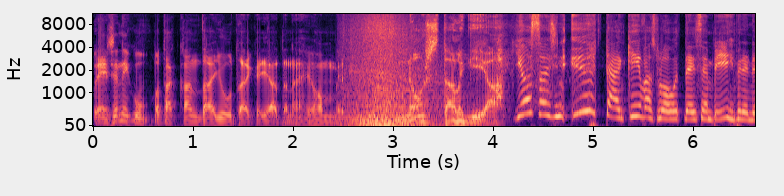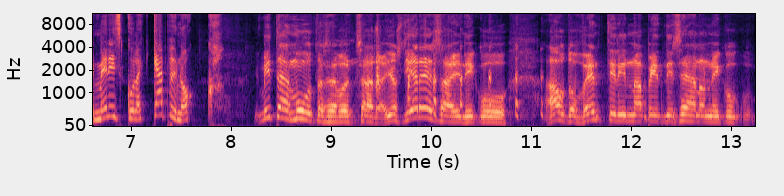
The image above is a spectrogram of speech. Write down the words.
ei se niin kuin ota kantaa juuta eikä jaata näihin hommiin. Nostalgia. Jos olisin yhtään kiivasluovutteisempi ihminen, niin menisi kuule käpynokka. Mitä muuta sä voit saada? Jos Jere sai niinku auton venttiilin napit, niin sehän on niinku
